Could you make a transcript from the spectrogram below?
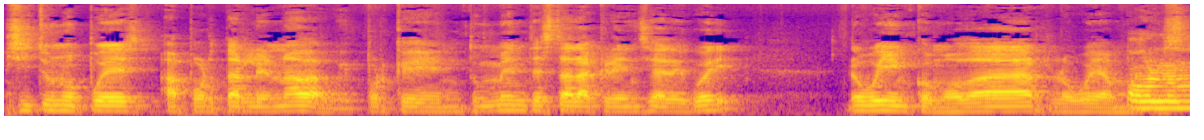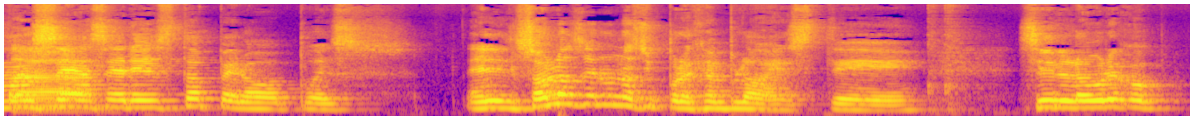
si tú no puedes aportarle nada, güey? Porque en tu mente está la creencia de, güey, lo voy a incomodar, lo voy a O molestar. nomás sé hacer esto, pero pues. El solo hacer uno así, por ejemplo, este. Si lo único,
